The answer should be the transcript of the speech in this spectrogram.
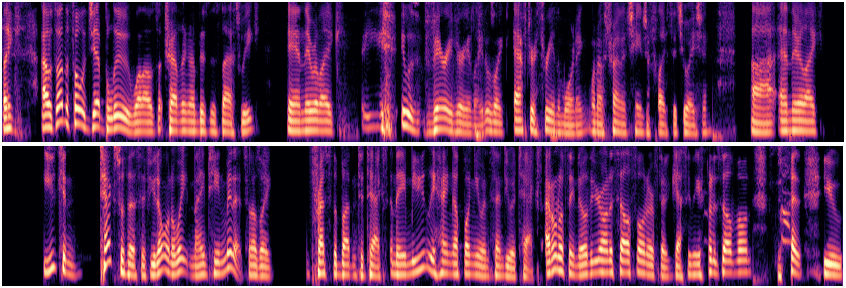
like I was on the phone with JetBlue while I was traveling on business last week, and they were like, it was very very late. It was like after three in the morning when I was trying to change a flight situation, uh, and they're like, you can text with us if you don't want to wait 19 minutes. And I was like, press the button to text, and they immediately hang up on you and send you a text. I don't know if they know that you're on a cell phone or if they're guessing that you're on a cell phone, but you,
